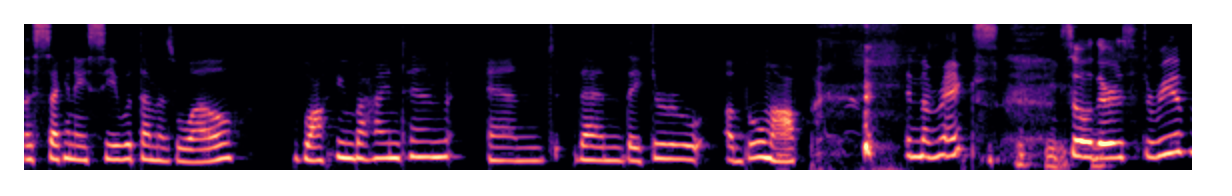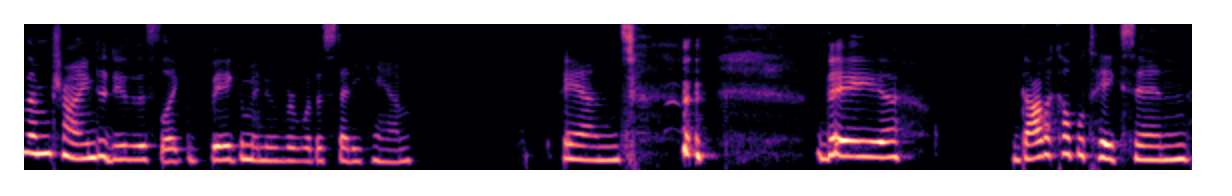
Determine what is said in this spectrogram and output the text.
a second AC with them as well, walking behind him. And then they threw a boom op in the mix. So there's three of them trying to do this like big maneuver with a Steadicam. And they got a couple takes in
